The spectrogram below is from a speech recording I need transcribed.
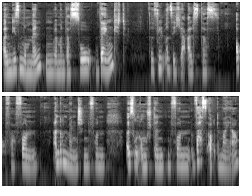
Weil in diesen Momenten, wenn man das so denkt, dann fühlt man sich ja als das Opfer von anderen Menschen, von äußeren Umständen, von was auch immer, ja.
